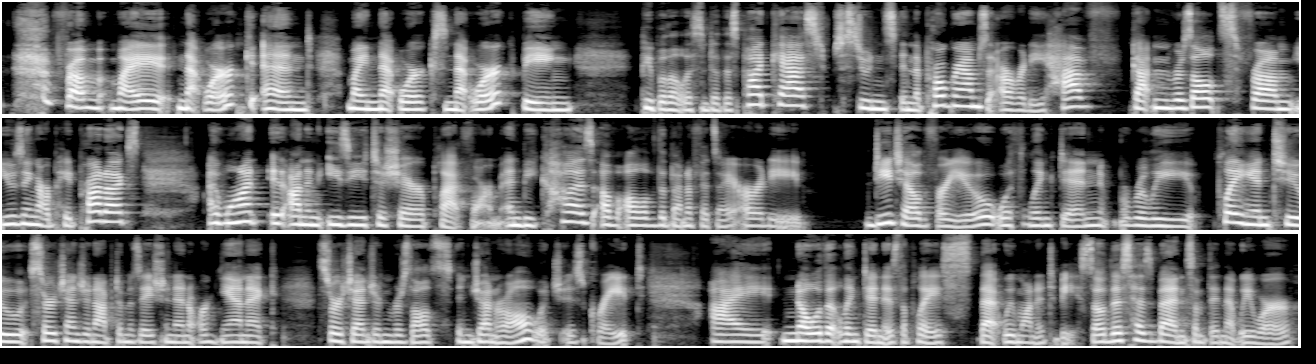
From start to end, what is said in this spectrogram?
from my network and my network's network being people that listen to this podcast, students in the programs that already have gotten results from using our paid products. I want it on an easy to share platform. And because of all of the benefits I already detailed for you with LinkedIn really playing into search engine optimization and organic search engine results in general, which is great. I know that LinkedIn is the place that we wanted to be. So this has been something that we were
